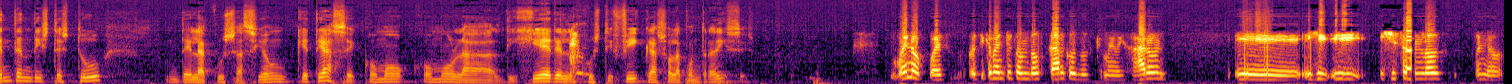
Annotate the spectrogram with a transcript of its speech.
entendiste tú de la acusación que te hace? ¿Cómo, ¿Cómo la digieres, la justificas o la contradices? Bueno, pues básicamente son dos cargos los que me dejaron eh, y, y, son los, bueno,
